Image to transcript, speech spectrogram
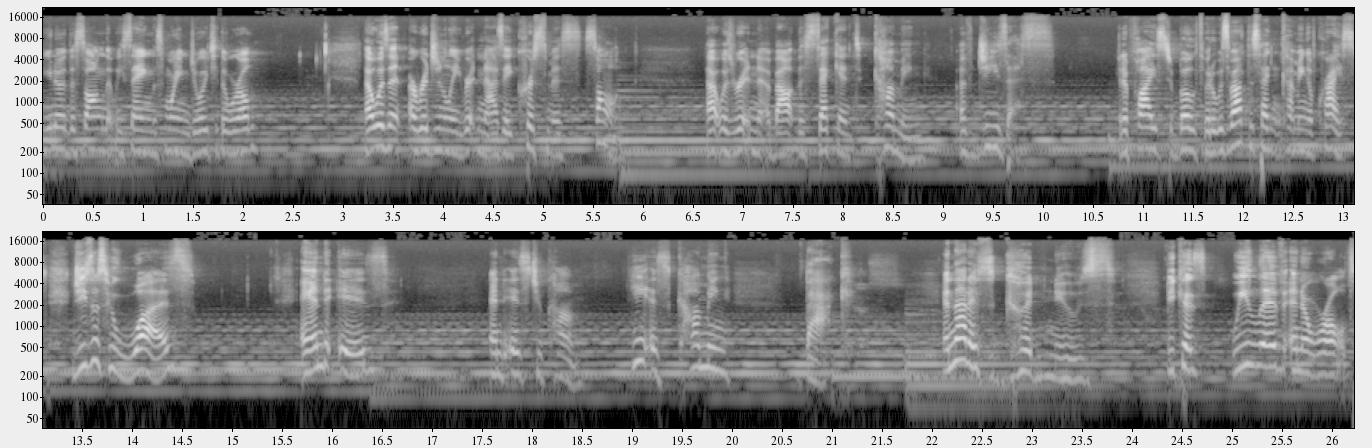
You know the song that we sang this morning, Joy to the World? That wasn't originally written as a Christmas song. That was written about the second coming of Jesus. It applies to both, but it was about the second coming of Christ. Jesus, who was and is and is to come. He is coming back. And that is good news because we live in a world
